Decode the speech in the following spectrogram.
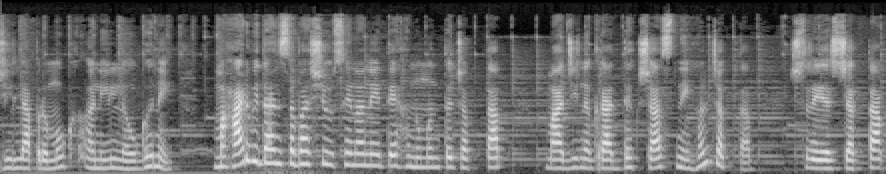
जिल्हा प्रमुख अनिल नवघने महाड विधानसभा शिवसेना नेते हनुमंत जगताप माजी नगराध्यक्षा स्नेहल जगताप श्रेयस जगताप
